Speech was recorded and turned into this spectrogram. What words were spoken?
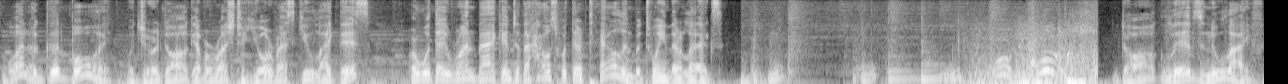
What a good boy. Would your dog ever rush to your rescue like this? Or would they run back into the house with their tail in between their legs? Dog lives new life.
